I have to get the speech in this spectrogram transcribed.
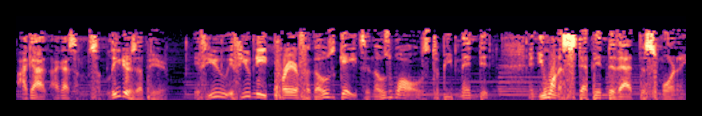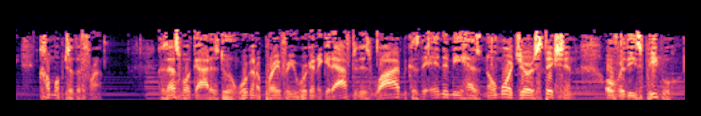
I got, I got some, some leaders up here. If you, if you need prayer for those gates and those walls to be mended and you want to step into that this morning, come up to the front. Cause that's what God is doing. We're gonna pray for you. We're gonna get after this. Why? Because the enemy has no more jurisdiction over these people.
